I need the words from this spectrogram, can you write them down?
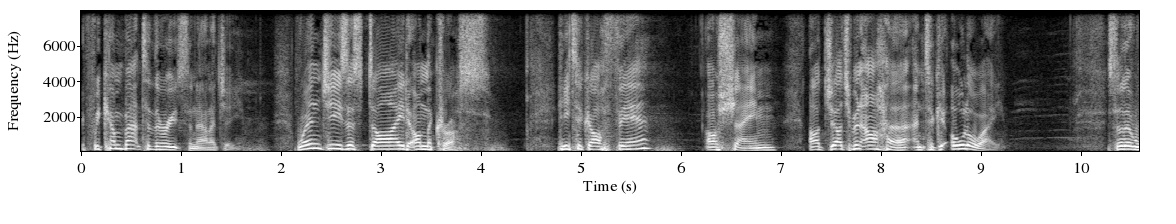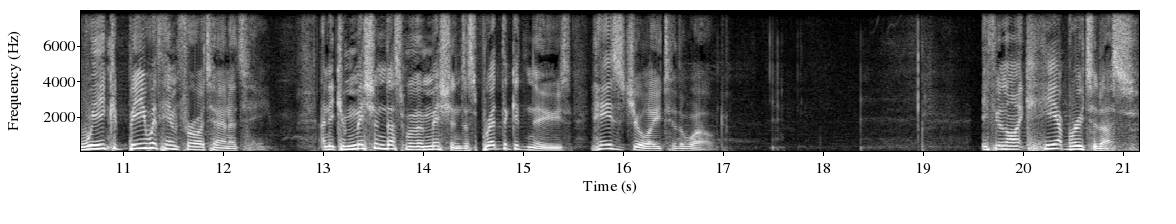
If we come back to the roots analogy, when Jesus died on the cross, he took our fear, our shame, our judgment, our hurt, and took it all away so that we could be with him for eternity. And he commissioned us with a mission to spread the good news, his joy to the world. If you like, he uprooted us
